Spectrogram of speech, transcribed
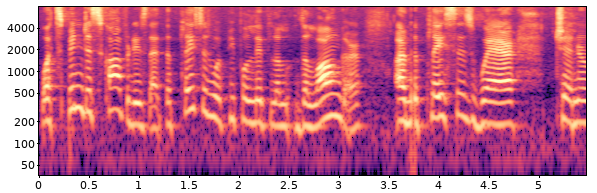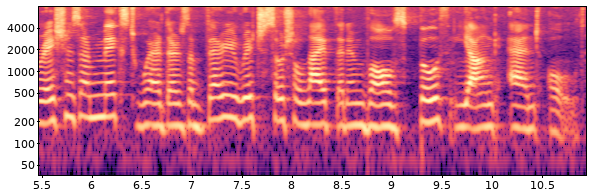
What's been discovered is that the places where people live the longer are the places where generations are mixed, where there's a very rich social life that involves both young and old.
